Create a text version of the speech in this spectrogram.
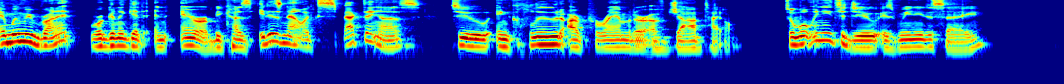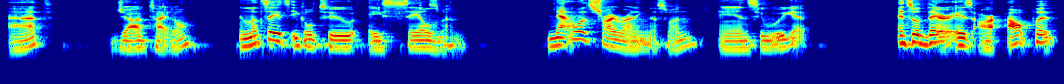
And when we run it, we're going to get an error because it is now expecting us to include our parameter of job title. So what we need to do is we need to say at job title, and let's say it's equal to a salesman. Now let's try running this one and see what we get. And so there is our output.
